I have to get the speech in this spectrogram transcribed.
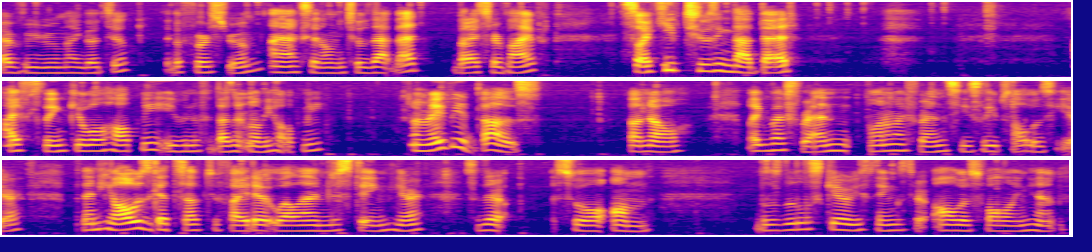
every room I go to. Like, the first room, I accidentally chose that bed, but I survived. So I keep choosing that bed. I think it will help me, even if it doesn't really help me. Or maybe it does. Oh no. Like my friend, one of my friends, he sleeps always here. But then he always gets up to fight it while I'm just staying here. So they're so um those little scary things they're always following him.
